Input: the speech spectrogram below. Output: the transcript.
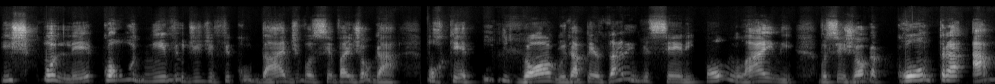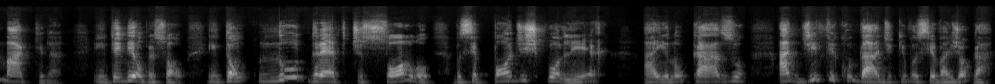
escolher qual o nível de dificuldade você vai jogar. Porque os jogos, apesar de serem online, você joga contra a máquina. Entendeu, pessoal? Então, no draft solo, você pode escolher, aí no caso, a dificuldade que você vai jogar.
